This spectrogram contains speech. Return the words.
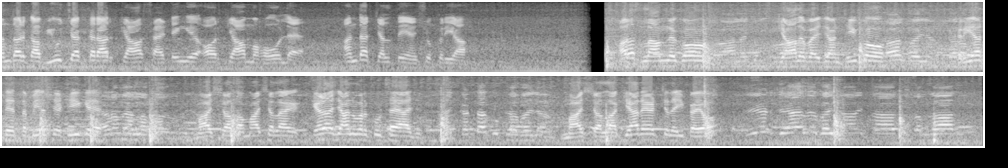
अंदर का व्यू चेक करा, क्या सेटिंग है और क्या माहौल है। अंदर चलते हैं, शुक्रिया। अस्सलाम वालेकुम क्या हाल है भाईजान ठीक हो? खरियत है तबीयत से ठीक है? माशाल्लाह माशाल्लाह। केड़ा जानवर कुटा है आज? कट्टा कुठा भाईजान? माशाल्लाह क्या रेट चलाई पे हो? रेट जायज़ है भाईजान इतना रमज़ान है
